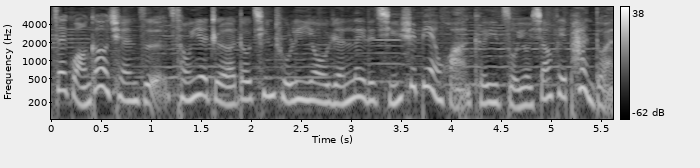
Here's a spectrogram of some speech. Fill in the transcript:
在广告圈子，从业者都清楚利用人类的情绪变化，可以左右消费判断。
